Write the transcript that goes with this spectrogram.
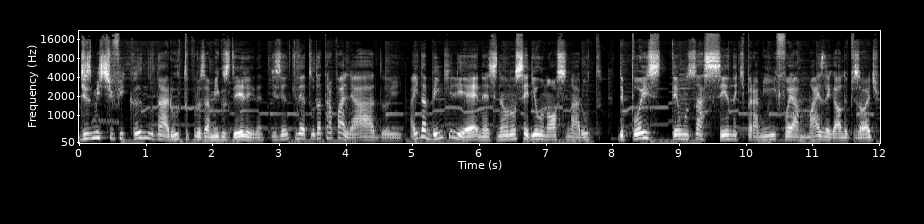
desmistificando o Naruto pros amigos dele, né? Dizendo que ele é tudo atrapalhado e ainda bem que ele é, né? Senão não seria o nosso Naruto. Depois temos a cena que para mim foi a mais legal do episódio,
